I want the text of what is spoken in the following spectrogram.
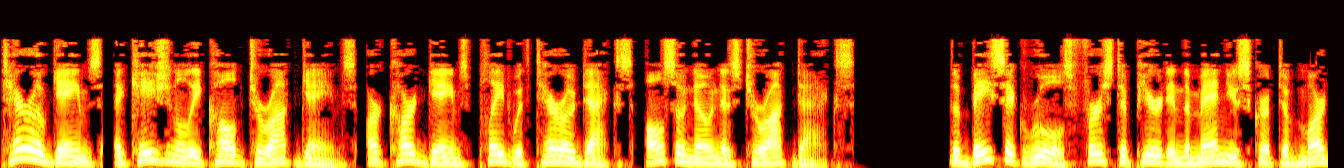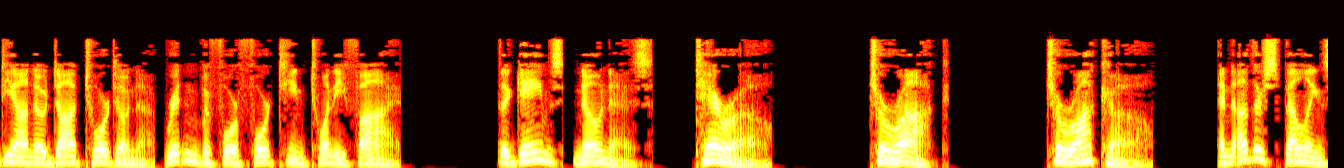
Tarot games, occasionally called tarot games, are card games played with tarot decks, also known as tarot decks. The basic rules first appeared in the manuscript of Martiano da Tortona, written before 1425. The games, known as tarot, tarot, tarocco, and other spellings,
